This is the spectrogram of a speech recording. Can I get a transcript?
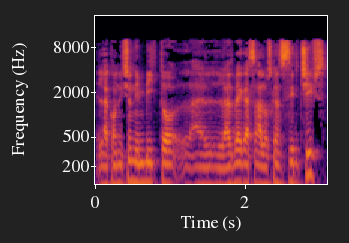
la condición de invicto Las Vegas a los Kansas City Chiefs.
